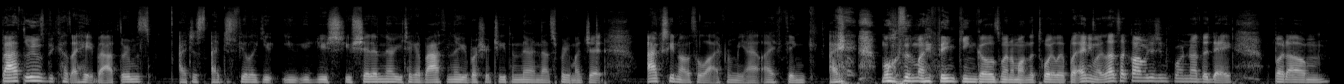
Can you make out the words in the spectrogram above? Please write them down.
Bathrooms because I hate bathrooms. I just I just feel like you you you you, you shit in there, you take a bath in there, you brush your teeth in there, and that's pretty much it. Actually, no, that's a lie for me. I, I think I most of my thinking goes when I'm on the toilet. But anyway, that's a conversation for another day. But um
